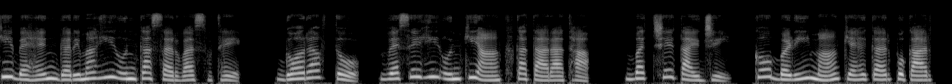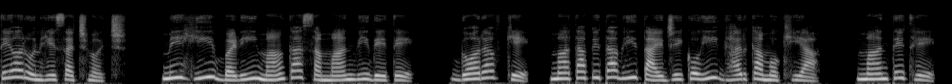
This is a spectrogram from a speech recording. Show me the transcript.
की बहन गरिमा ही उनका सर्वस्व थे। गौरव तो वैसे ही उनकी आँख का तारा था। बच्चे ताईजी को बड़ी माँ कहकर पुकारते और उन्हें सचमुच में ही बड़ी माँ का सम्मान भी देते। गौरव के माता पिता भी ताईजी को ही घर का मुखिया मानते थे।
